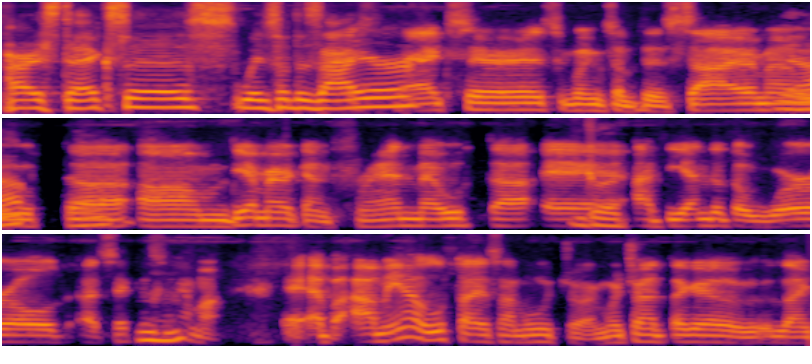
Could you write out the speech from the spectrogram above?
Paris, Texas, Wings of Desire. Paris, Texas, Wings of Desire me yeah, gusta. Yeah. Um, The American Friend me gusta. Eh, At the End of the World. Así que mm -hmm. se llama. Eh, a mí me gusta esa mucho. Hay mucha gente que la,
